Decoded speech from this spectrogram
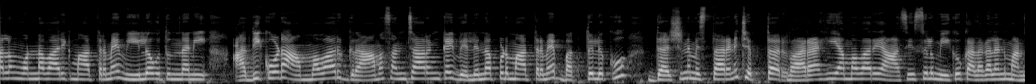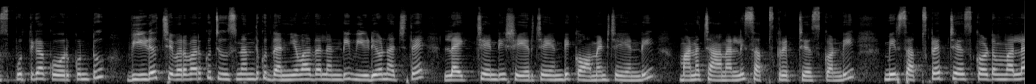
బలం ఉన్న వారికి మాత్రమే వీలవుతుందని అది కూడా అమ్మవారు గ్రామ సంచారంకై వెళ్ళినప్పుడు మాత్రమే భక్తులకు దర్శనమిస్తారని చెప్తారు. వారాహి అమ్మవారి ఆశీస్సులు మీకు కలగాలని మనస్ఫూర్తిగా కోరుకుంటూ వీడియో చివరి వరకు చూసినందుకు ధన్యవాదాలండి. వీడియో నచ్చితే లైక్ చేయండి షేర్ చేయండి కామెంట్ చేయండి. మన ఛానల్ని సబ్స్క్రైబ్ చేసుకోండి. మీరు సబ్స్క్రైబ్ చేసుకోవడం వల్ల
